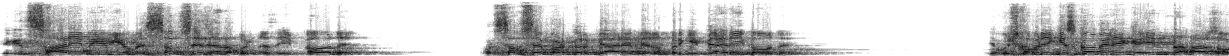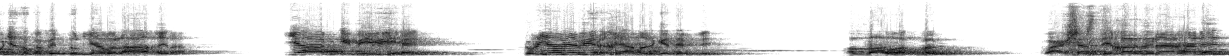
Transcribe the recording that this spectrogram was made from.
لیکن ساری بیویوں میں سب سے زیادہ خوش نصیب کون ہے؟ اور سب سے بڑھ کر پیارے پیغمبر کی پیاری کون ہے؟ یہ خوشخبری کس کو ملی کہ ان سہولتوں کا پھر دنیا والا آخرا یہ آپ کی بیوی ہے۔ دنیا میں بھی قیامت کے دن میں اللہ اکبر عائشہ صدیقہ رضی اللہ عنہ نے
